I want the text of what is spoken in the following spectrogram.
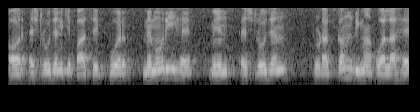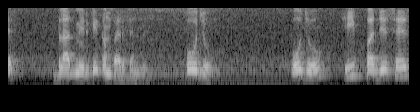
और एस्ट्रोजन के पास एक पुअर मेमोरी है। मीन्स एस्ट्रोजन थोड़ा कम दिमाग वाला है व्लादिमिर के कंपैरिजन में। Pozzo Pozzo he possesses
